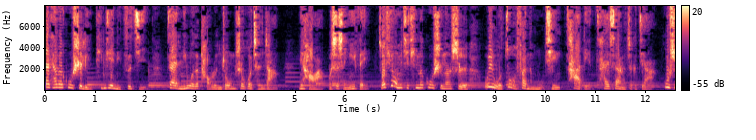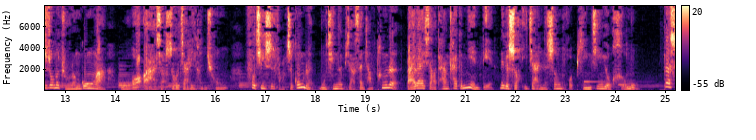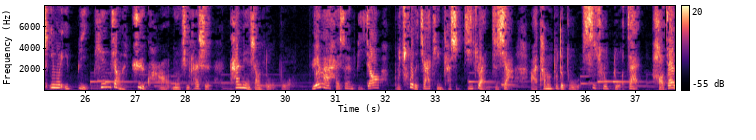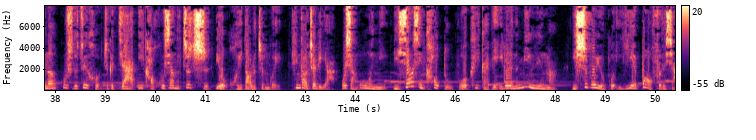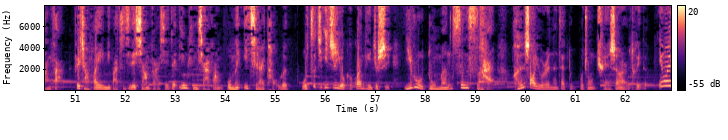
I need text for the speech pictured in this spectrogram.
在他的故事里听见你自己，在你我的讨论中收获成长。你好啊，我是沈一斐。昨天我们一起听的故事呢，是为我做饭的母亲差点拆散了这个家。故事中的主人公啊，我啊，小时候家里很穷，父亲是纺织工人，母亲呢比较擅长烹饪，摆摆小摊，开个面店。那个时候一家人的生活平静又和睦。但是因为一笔天降的巨款啊，母亲开始贪恋上赌博。原来还算比较不错的家庭开始急转直下啊，他们不得不四处躲债。好在呢，故事的最后，这个家依靠互相的支持又回到了正轨。听到这里啊，我想问问你：你相信靠赌博可以改变一个人的命运吗？你是否有过一夜暴富的想法？非常欢迎你把自己的想法写在音频下方，我们一起来讨论。我自己一直有个观点，就是一入赌门深似海，很少有人能在赌博中全身而退的。因为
